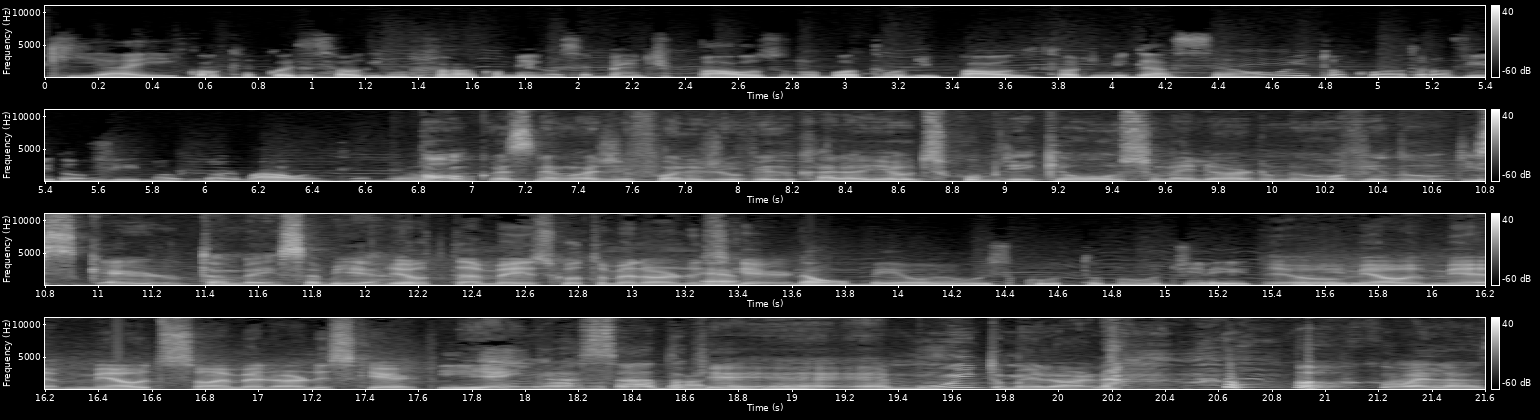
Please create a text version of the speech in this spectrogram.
Que aí qualquer coisa, se alguém for falar comigo, eu simplesmente pauso no botão de pausa, que é o de ligação, e tô com o outro ouvido ouvindo normal, entendeu? Bom, com esse negócio de fone de ouvido, cara, eu descobri que eu ouço melhor do meu ouvido esquerdo também, sabia? Eu também escuto melhor no É, Não, o meu eu escuto no direito. no Eu, direito. minha, minha, minha audição é melhor no esquerdo. E é Isso no engraçado, que trabalho, né? é, é, é muito melhor, né? Pouco melhor.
